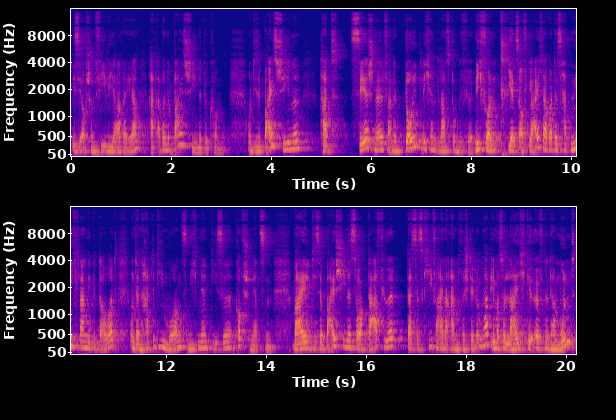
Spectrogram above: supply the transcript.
Ist ja auch schon viele Jahre her. Hat aber eine Beißschiene bekommen. Und diese Beißschiene hat sehr schnell für eine deutliche Entlastung geführt. Nicht von jetzt auf gleich, aber das hat nicht lange gedauert und dann hatte die morgens nicht mehr diese Kopfschmerzen, weil diese Beißschiene sorgt dafür, dass das Kiefer eine andere Stellung hat, immer so leicht geöffneter Mund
